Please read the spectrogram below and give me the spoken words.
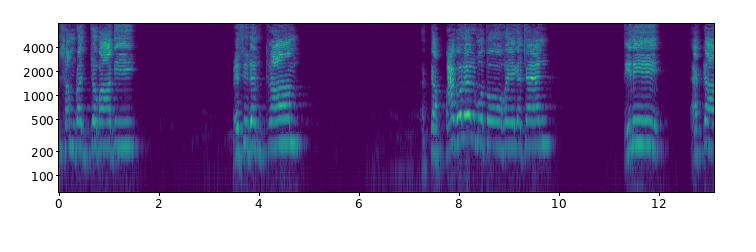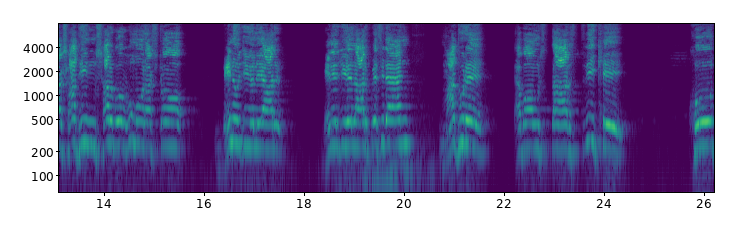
সাম্রাজ্যবাদী প্রেসিডেন্ট ট্রাম্প একটা পাগলের মতো হয়ে গেছেন। তিনি একটা স্বাধীন সার্বভৌম রাষ্ট্র ভেনেজুয়েলিয়ার ভেনেজুয়েলার প্রেসিডেন্ট। মাধুরে এবং তার স্ত্রীকে খোদ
